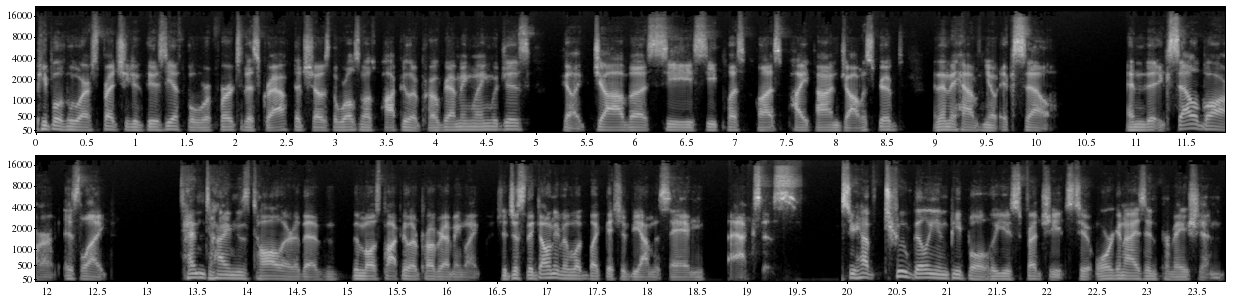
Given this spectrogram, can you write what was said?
people who are spreadsheet enthusiasts will refer to this graph that shows the world's most popular programming languages, like Java, C, C++, Python, JavaScript, and then they have, you know, Excel. And the Excel bar is like 10 times taller than the most popular programming language. It just, they don't even look like they should be on the same axis. So you have 2 billion people who use spreadsheets to organize information,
